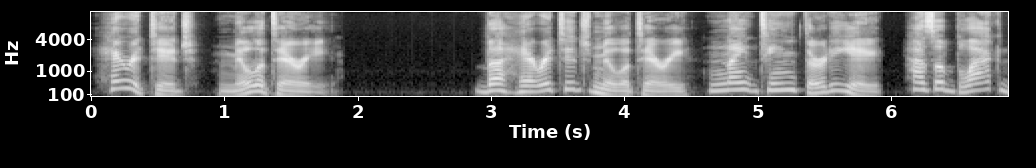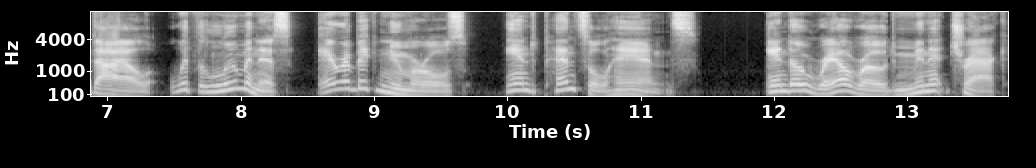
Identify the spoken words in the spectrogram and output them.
Heritage Military The Heritage Military 1938 has a black dial with luminous Arabic numerals and pencil hands and a railroad minute track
